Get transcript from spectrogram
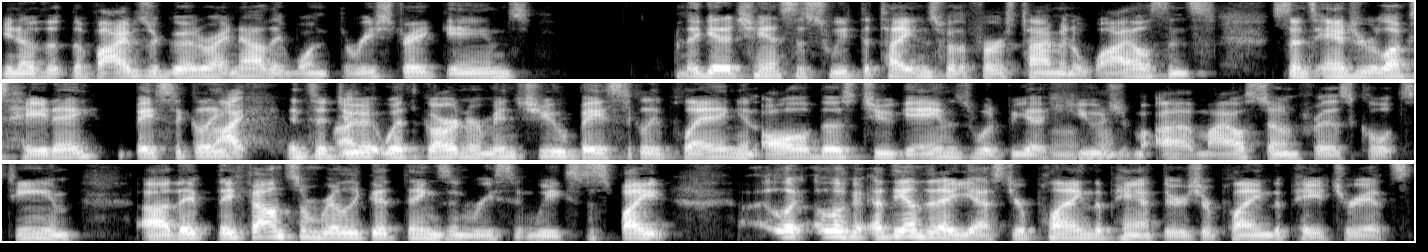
You know, the, the vibes are good right now. They've won three straight games. They get a chance to sweep the Titans for the first time in a while since since Andrew Luck's heyday, basically. Right. And to do right. it with Gardner Minshew basically playing in all of those two games would be a Mhm. huge uh, milestone for this Colts team. Uh, they they found some really good things in recent weeks, despite look look at the end of the day. Yes, you're playing the Panthers, you're playing the Patriots,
